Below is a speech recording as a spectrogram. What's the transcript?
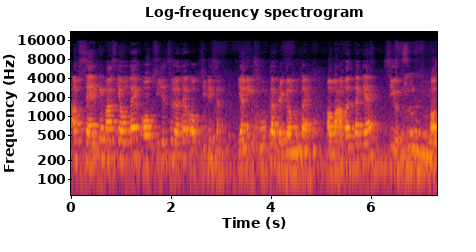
अब सेल के पास क्या होता है? ऑक्सीजन से हो जाता है ऑक्सीडेशन यानी कि फ़ूड का ब्रेकडाउन होता है। और वहाँ बनता क्या है? CO2 और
